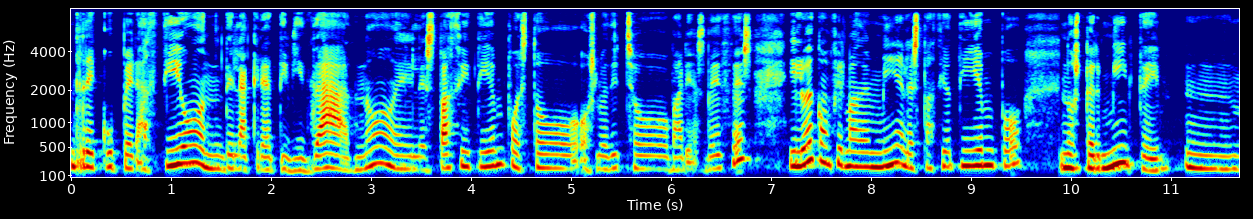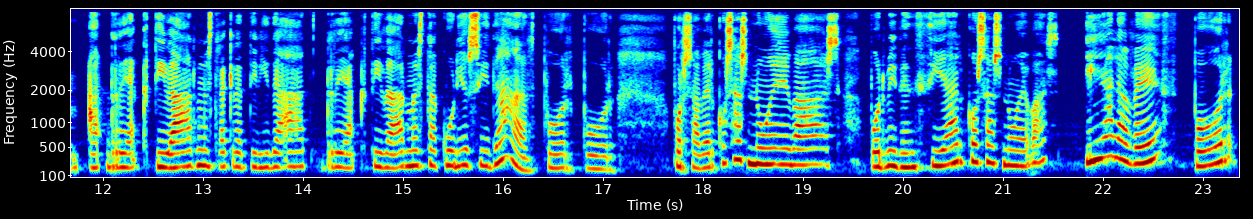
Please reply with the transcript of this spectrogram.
recuperación de la creatividad, ¿no? El espacio y tiempo, esto os lo he dicho varias veces y lo he confirmado en mí, el espacio-tiempo nos permite mm, reactivar nuestra creatividad, reactivar nuestra curiosidad por, por por saber cosas nuevas, por vivenciar cosas nuevas y a la vez por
